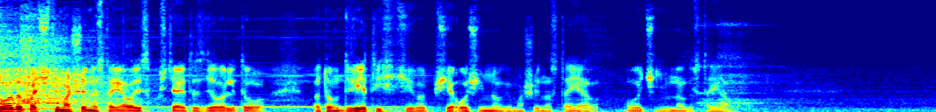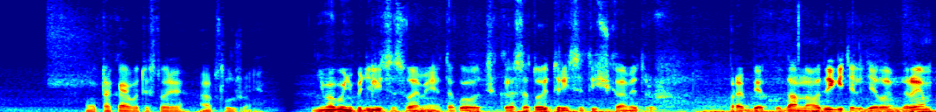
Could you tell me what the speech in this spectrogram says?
года почти машина стояла и спустя это сделали ТО. Потом 2000 вообще очень много машин стояло. Очень много стояло. Вот такая вот история обслуживания. Не могу не поделиться с вами такой вот красотой 30 тысяч километров пробег у данного двигателя. Делаем ГРМ.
